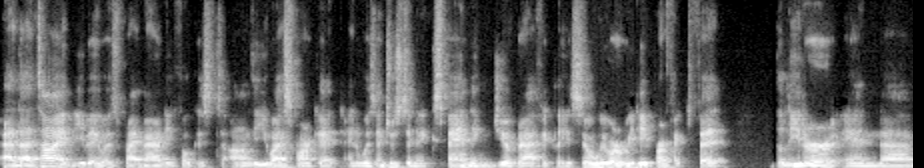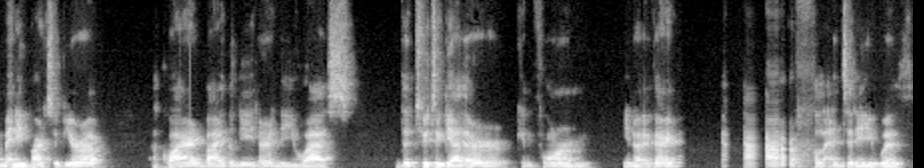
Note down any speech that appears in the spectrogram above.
At that time, eBay was primarily focused on the US market and was interested in expanding geographically. So we were really a perfect fit. The leader in uh, many parts of Europe acquired by the leader in the US. The two together can form you know, a very powerful entity with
